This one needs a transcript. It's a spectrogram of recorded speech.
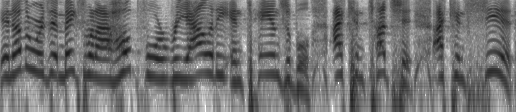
In other words, it makes what I hope for reality and tangible. I can touch it, I can see it,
